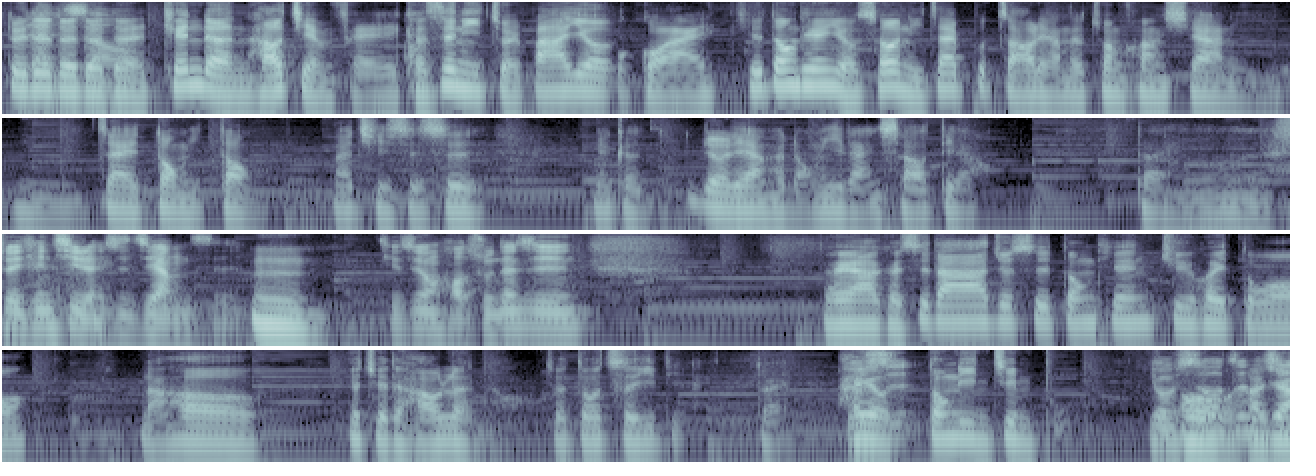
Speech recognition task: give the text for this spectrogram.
对对对对对，天冷好减肥，可是你嘴巴又不乖。其实冬天有时候你在不着凉的状况下，你你再动一动，那其实是那个热量很容易燃烧掉。对，嗯，所以天气冷是这样子。嗯，其实有好处，但是，对啊，可是大家就是冬天聚会多，然后又觉得好冷哦，就多吃一点。对，还有冬令进补。有时候真的是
